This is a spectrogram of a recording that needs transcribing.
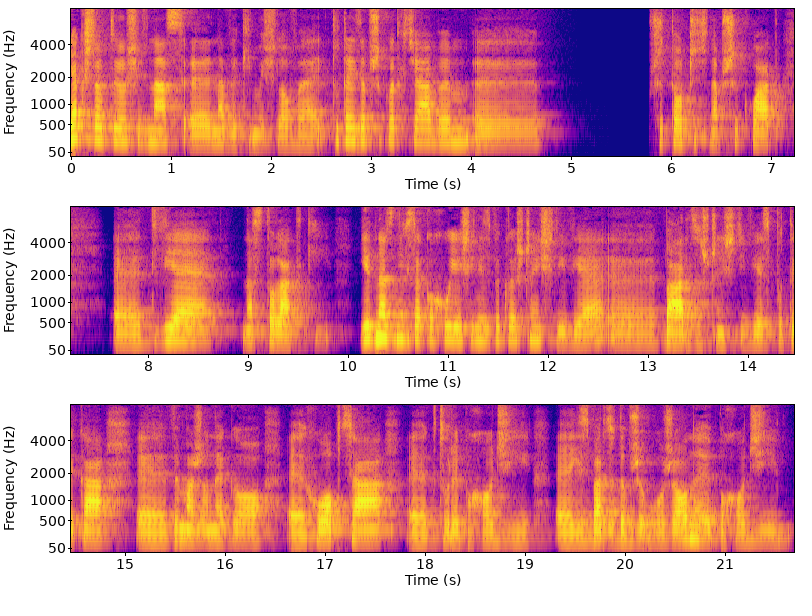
Jak kształtują się w nas e, nawyki myślowe? Tutaj za przykład chciałabym e, przytoczyć na przykład e, dwie nastolatki. Jedna z nich zakochuje się niezwykle szczęśliwie, bardzo szczęśliwie, spotyka wymarzonego chłopca, który pochodzi, jest bardzo dobrze ułożony, pochodzi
